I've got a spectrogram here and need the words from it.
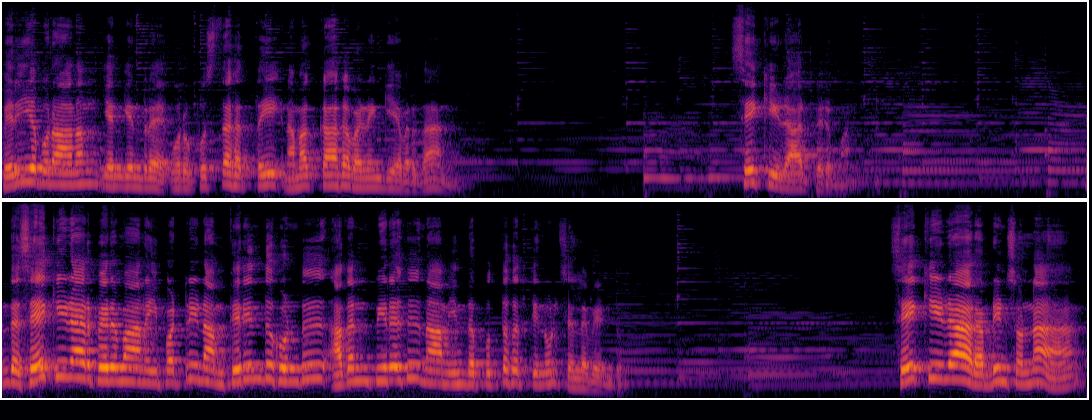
பெரிய புராணம் என்கின்ற ஒரு புஸ்தகத்தை நமக்காக வழங்கியவர்தான் சேக்கீழார் பெருமான். இந்த சேக்கிழார் பெருமானை பற்றி நாம் தெரிந்து கொண்டு அதன் பிறகு நாம் இந்த புத்தகத்தினுள் செல்ல வேண்டும். சேக்கிழார் அப்படின்னு சொன்னால்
